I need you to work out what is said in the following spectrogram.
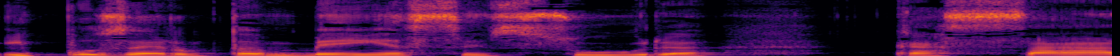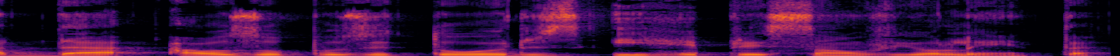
Impuseram também a censura caçada aos opositores e repressão violenta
